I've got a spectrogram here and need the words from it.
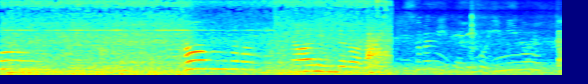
아, 아 힘들어. 아 힘들어라. 수름이 데리고 이민 올까?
